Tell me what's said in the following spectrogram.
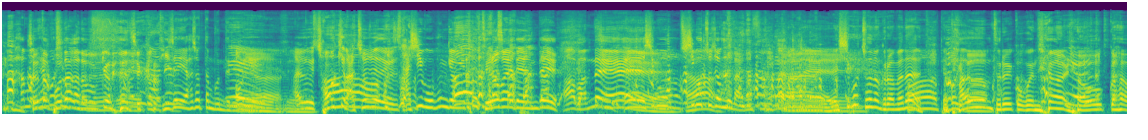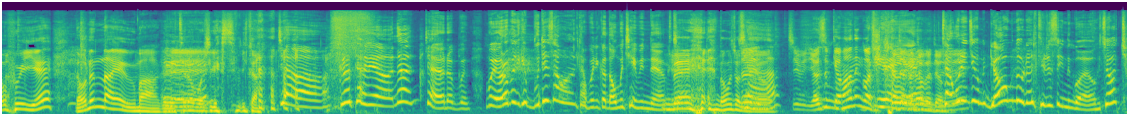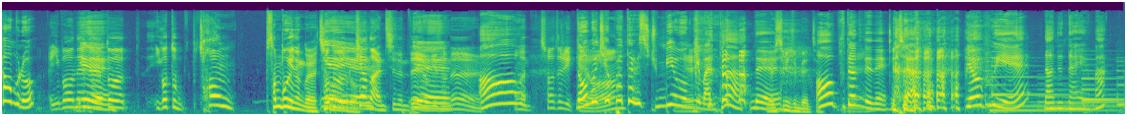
네. 한번 저도 보다가 너무 웃겨가지고 DJ 하셨던 분들이 예. 네. 아유 정확히 아. 맞춰줘야 돼요. 그래서 45분 경이 또 들어가야 되는데 아 맞네. 네, 15, 15초 정도 남았으니까. 네, 15초는 그러면은 아. 다음 들을 곡은요 려욱과 후이의 너는 나의 음악을 예. 들어보시겠습니다. 자, 그렇다면은, 자, 여러분. 뭐, 여러분 이렇게 무대 상황을 다 보니까 너무 재밌네요. 그죠? 네, 너무 좋네요. 자. 지금 연습 겸 하는 예. 거니까. 그죠, 그죠, 그죠. 자, 우리 지금 영 노래를 들을 수 있는 거예요. 그죠? 처음으로. 이번에는 예. 또 이것도 처음 선보이는 거예요. 저도 예, 예. 피아노 안 치는데 예. 여기서는 아, 쳐드릴게요. 너무 최파타에서 준비해온 예. 게 많다. 네. 열심히 준비했죠. 어, 부담되네. 자, 여후의 너는 나의 음악.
